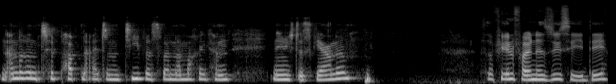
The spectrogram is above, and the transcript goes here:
einen anderen Tipp habt, eine Alternative, was man da machen kann, nehme ich das gerne. Das ist auf jeden Fall eine süße Idee.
